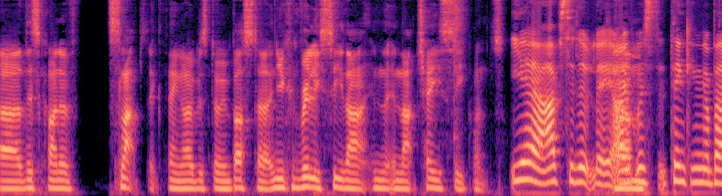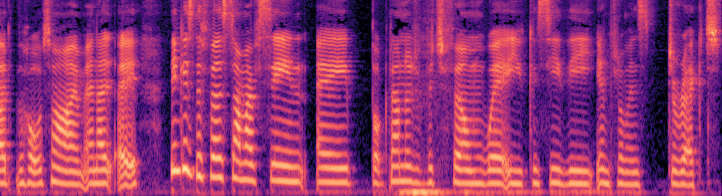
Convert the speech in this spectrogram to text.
uh this kind of slapstick thing i was doing buster and you can really see that in in that chase sequence Yeah, absolutely. I Um, was thinking about it the whole time, and I, I think it's the first time I've seen a Bogdanovich film where you can see the influence direct,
